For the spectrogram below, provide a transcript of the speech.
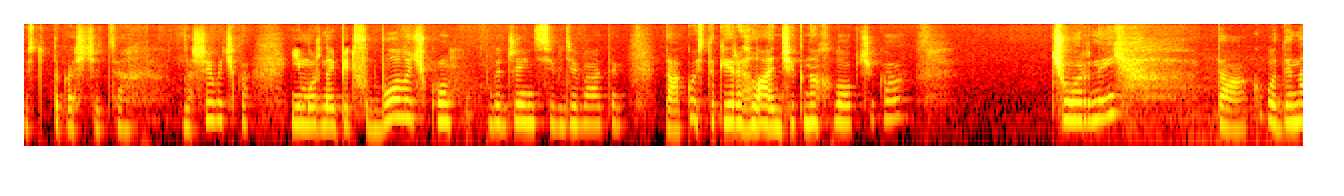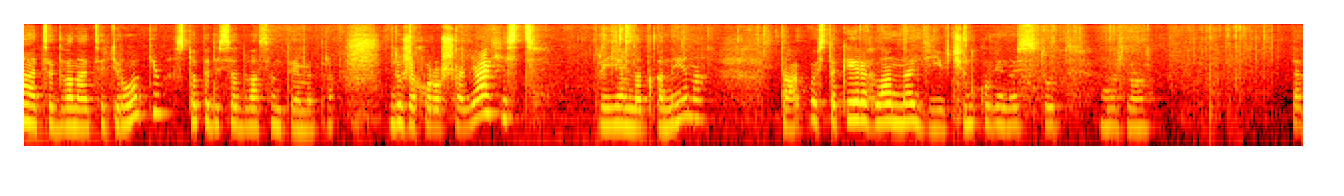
ось тут така ще ця нашивочка. Її можна і під футболочку до джинсів вдівати. Так, ось такий регланчик на хлопчика. Чорний. Так, 11-12 років, 152 сантиметра. Дуже хороша якість, приємна тканина. Так, ось такий реглан на дівчинку. Він ось тут можна так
